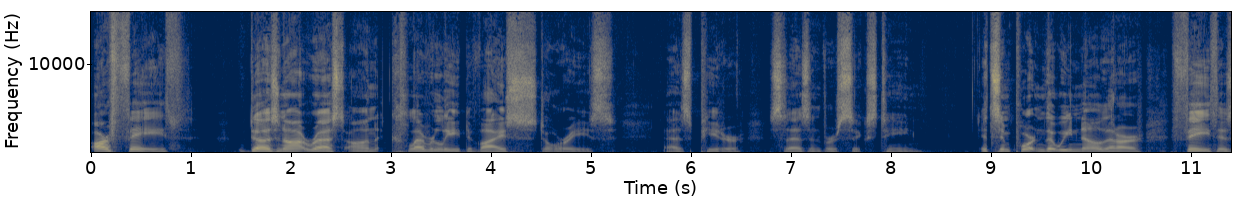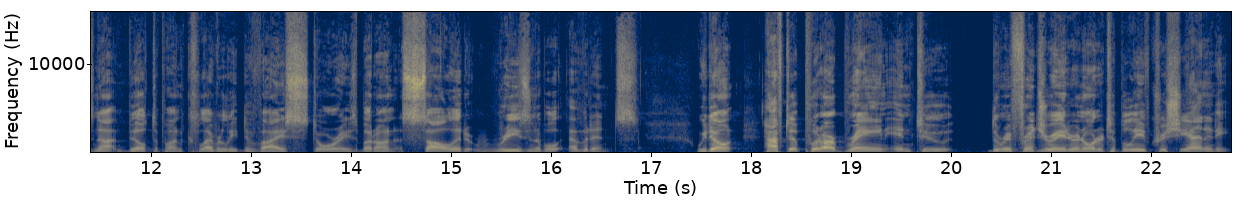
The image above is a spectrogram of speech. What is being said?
Our faith does not rest on cleverly devised stories, as Peter says in verse 16. It's important that we know that our faith is not built upon cleverly devised stories, but on solid, reasonable evidence. We don't have to put our brain into the refrigerator in order to believe Christianity.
